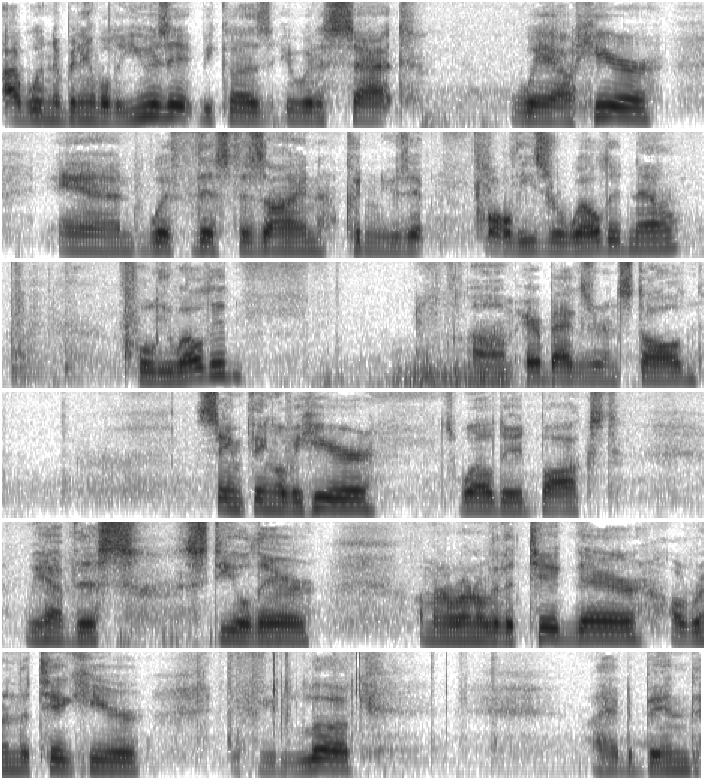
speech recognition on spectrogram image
I wouldn't have been able to use it because it would have sat way out here and with this design couldn't use it. All these are welded now, fully welded. Um, airbags are installed. Same thing over here. It's welded, boxed. We have this steel there. I'm going to run over the TIG there. I'll run the TIG here if you look, I had to bend,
